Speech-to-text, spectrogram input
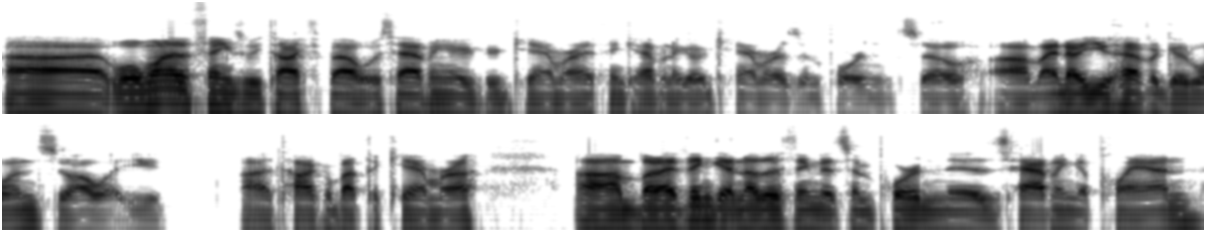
uh, well, one of the things we talked about was having a good camera. I think having a good camera is important. So um, I know you have a good one, so I'll let you uh, talk about the camera. Um, but I think another thing that's important is having a plan.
